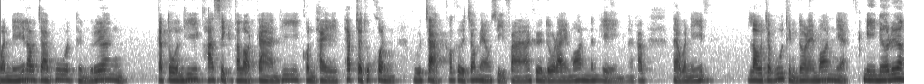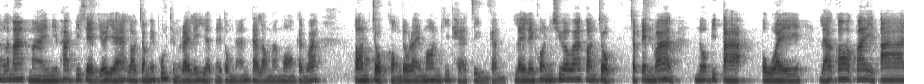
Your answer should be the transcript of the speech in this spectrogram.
วันนี้เราจะพูดถึงเรื่องการ์ตูนที่คลาสสิกตลอดการที่คนไทยแทบจะทุกคนรู้จักก็คือเจ้าแมวสีฟ้าคือโดราเอมอนนั่นเองนะครับ แต่วันนี้ เราจะพูดถึงโดราเอมอนเนี่ยมีเนื้อเรื่องละมากมาย มีภาคพิเศษเยอะแยะ เราจะไม่พูดถึงรายละเอียดในตรงนั้น แต่เรามามองกันว่า ตอนจบของโดราเอมอนที่แท้จริงกัน หลาย ๆ คนเชื่อว่าตอนจบจะเป็นว่าโนบิตะป่วย แล้วก็ใกล้ตาย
